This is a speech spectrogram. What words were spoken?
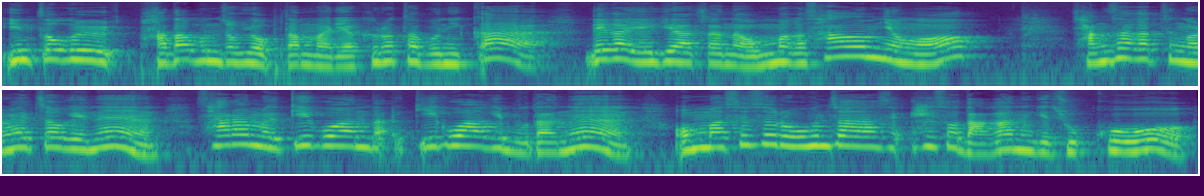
인덕을 받아본 적이 없단 말이야. 그렇다 보니까 내가 얘기하잖아. 엄마가 사업 영업, 장사 같은 걸 할 적에는 사람을 끼고 한다, 끼고 하기보다는 엄마 스스로 혼자 해서 나가는 게 좋고,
